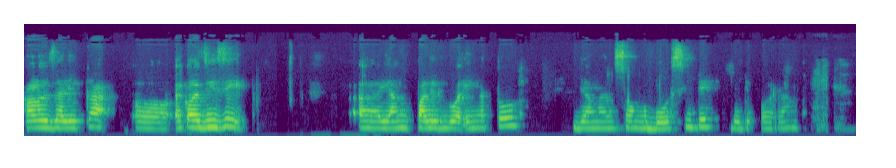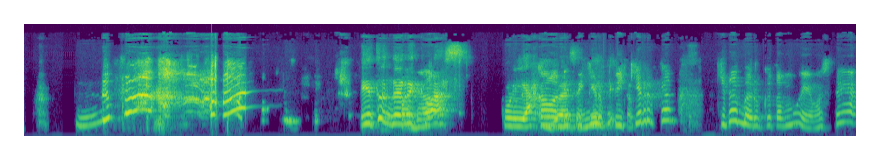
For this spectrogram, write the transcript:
kalau Zalika eh eh, kalau Zizi eh, yang paling gue inget tuh jangan so ngebosi deh jadi orang itu dari Padahal kelas kuliah Kalau gua dipikir-pikir kan kita baru ketemu ya, maksudnya iya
